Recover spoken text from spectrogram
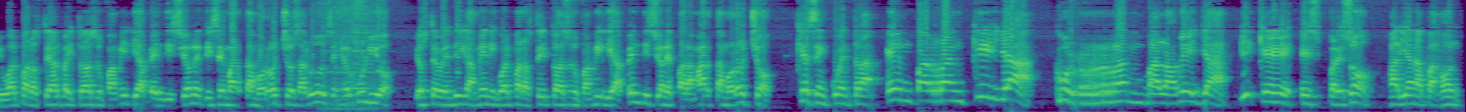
Igual para usted, Alba, y toda su familia. Bendiciones, dice Marta Morocho. Saludos, señor Julio. Dios te bendiga. Amén. Igual para usted y toda su familia. Bendiciones para Marta Morocho, que se encuentra en Barranquilla, Curramba la Bella, y que expresó Mariana Pajón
